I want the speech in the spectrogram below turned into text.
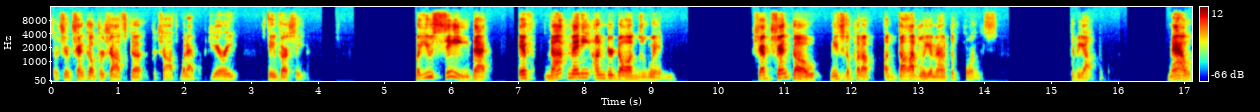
So Shevchenko, Prochazka, Prochazka, whatever, Jiri, Steve Garcia. But you see that if not many underdogs win, Shevchenko needs to put up a godly amount of points to be optimal. Now,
